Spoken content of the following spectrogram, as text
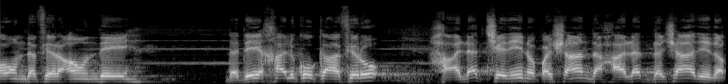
قوم د فرعون دی د دې خلکو کافرو حالت چې دی نو په شان د حالت د چا دی د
